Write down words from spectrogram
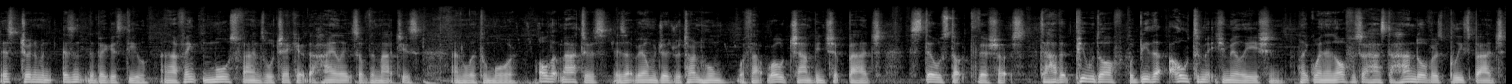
This tournament isn't the biggest deal, and I think most fans will check out the highlights of the matches and a little more. All that matters is that Real Madrid return home with that World Championship badge still stuck to their shirts. To have it peeled off would be the ultimate humiliation, like when an officer has to hand over his police badge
